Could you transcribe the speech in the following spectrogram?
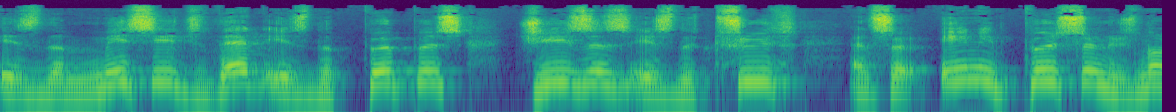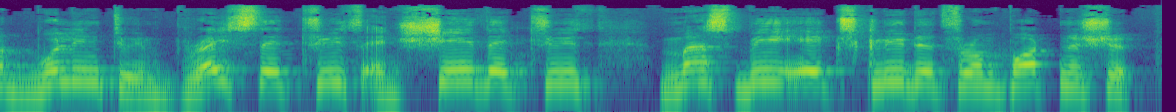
is the message, that is the purpose. Jesus is the truth. And so any person who's not willing to embrace that truth and share that truth must be excluded from partnership.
